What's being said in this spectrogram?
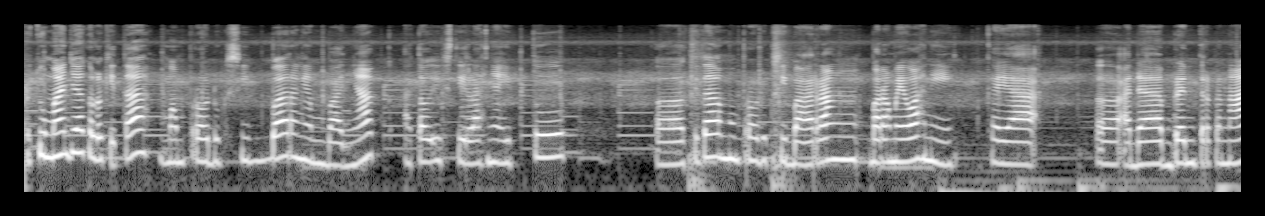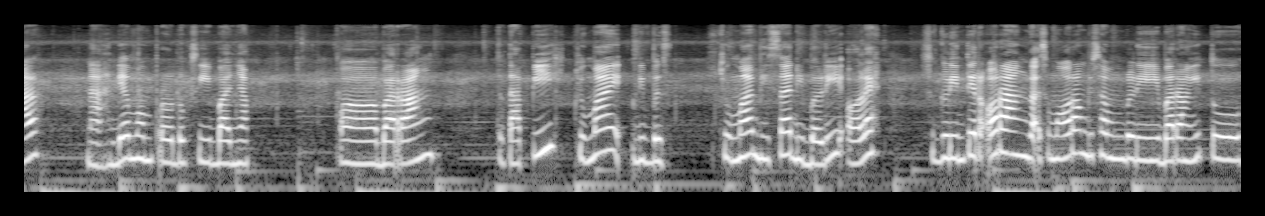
percuma aja kalau kita memproduksi barang yang banyak atau istilahnya itu uh, kita memproduksi barang barang mewah nih kayak uh, ada brand terkenal nah dia memproduksi banyak uh, barang tetapi cuma di cuma bisa dibeli oleh segelintir orang. Nggak semua orang bisa membeli barang itu.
